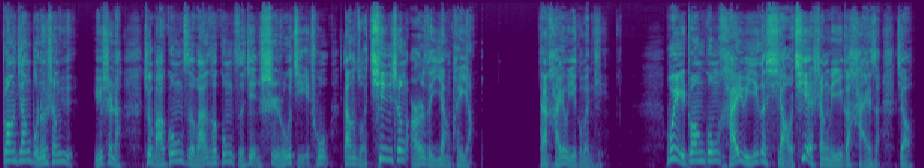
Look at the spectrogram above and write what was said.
庄姜不能生育。于是呢，就把公子完和公子晋视如己出，当做亲生儿子一样培养。但还有一个问题，魏庄公还与一个小妾生了一个孩子，叫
